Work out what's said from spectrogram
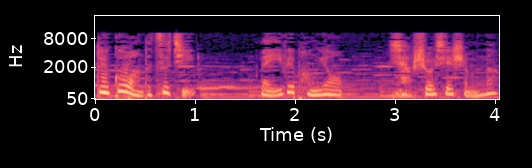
对过往的自己，每一位朋友。想说些什么呢？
